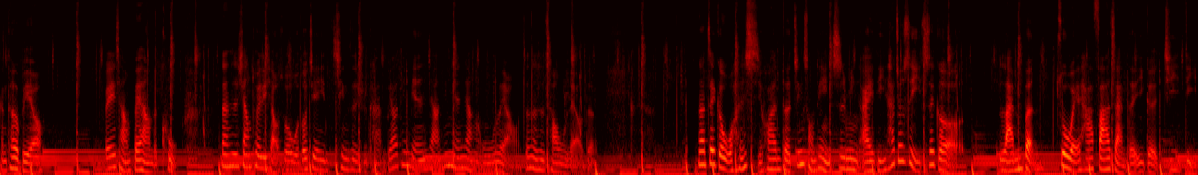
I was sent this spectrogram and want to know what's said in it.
很特别哦，非常非常的酷。但是像推理小说，我都建议亲自去看，不要听别人讲，听别人讲很无聊，真的是超无聊的。那这个我很喜欢的惊悚电影《致命 ID》，它就是以这个蓝本作为它发展的一个基地，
